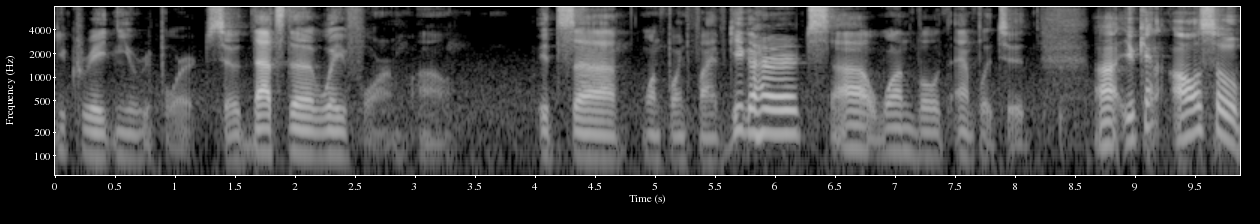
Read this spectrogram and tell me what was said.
you create new report. So that's the waveform. Uh, it's uh, 1.5 gigahertz, uh, 1 volt amplitude. Uh, you can also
